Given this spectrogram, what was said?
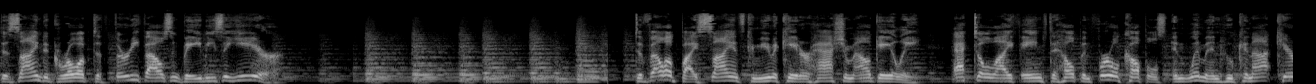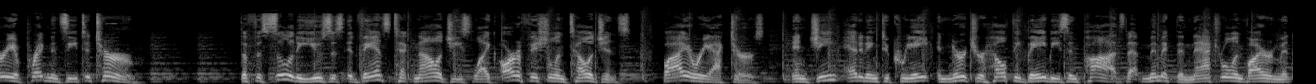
designed to grow up to 30,000 babies a year. Developed by science communicator Hashim Al-Ghaili, Ectolife aims to help infertile couples and women who cannot carry a pregnancy to term. The facility uses advanced technologies like artificial intelligence, bioreactors, and gene editing to create and nurture healthy babies in pods that mimic the natural environment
